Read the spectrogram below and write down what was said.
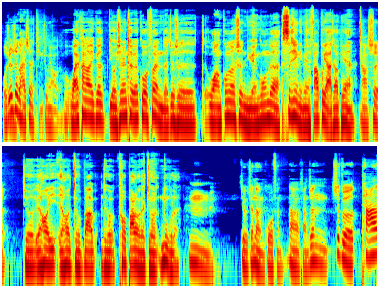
我觉得这个还是挺重要的。我还看到一个有些人特别过分的，就是往工作室女员工的私信里面发不雅照片，啊，是，就然后一然后就把这个扣巴洛的就怒了。嗯，就真的很过分。那反正这个他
